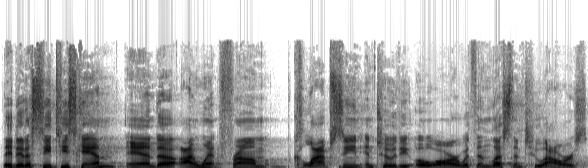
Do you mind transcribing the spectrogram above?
They did a CT scan, and uh, I went from collapsing into the OR within less than two hours.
